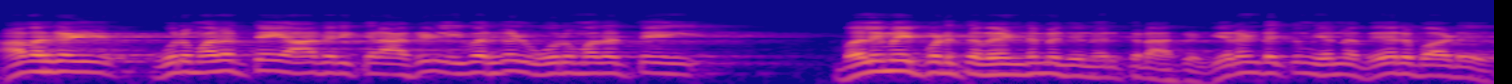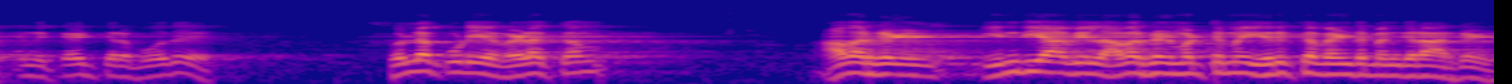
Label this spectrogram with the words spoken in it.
அவர்கள் ஒரு மதத்தை ஆதரிக்கிறார்கள் இவர்கள் ஒரு மதத்தை வலிமைப்படுத்த வேண்டும் என்று நிற்கிறார்கள். இரண்டுக்கும் என்ன வேறுபாடு என்று கேட்கிற போது சொல்லக்கூடிய விளக்கம் அவர்கள் இந்தியாவில் அவர்கள் மட்டுமே இருக்க வேண்டும் என்கிறார்கள்.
